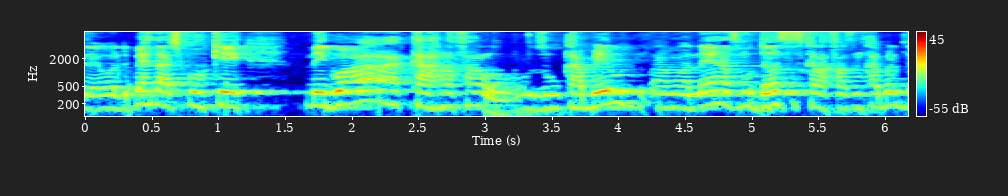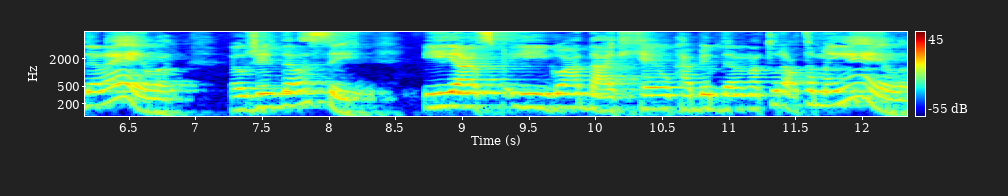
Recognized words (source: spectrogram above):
É uma liberdade, porque, igual a Carla falou, o cabelo, né, as mudanças que ela faz no cabelo dela é ela. É o jeito dela ser. E, as, e igual a Dyke, que é o cabelo dela natural, também é ela.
